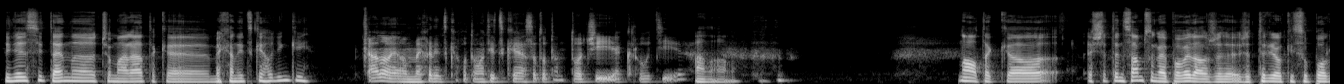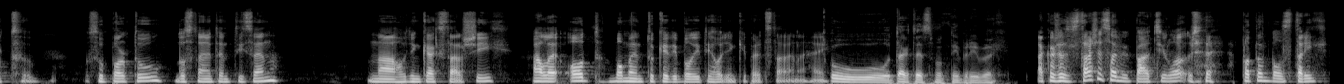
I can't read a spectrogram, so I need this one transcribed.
ty nie si ten, čo má rád také mechanické hodinky? Áno, ja mám mechanické, automatické a sa to tam točí a krúti. Áno, áno. No, tak uh, ešte ten Samsung aj povedal, že, že 3 roky support, supportu dostane ten Tizen na hodinkách starších, ale od momentu, kedy boli tie hodinky predstavené. Hej. Uú, tak to je smutný príbeh akože strašne sa mi páčilo, že potom bol strich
